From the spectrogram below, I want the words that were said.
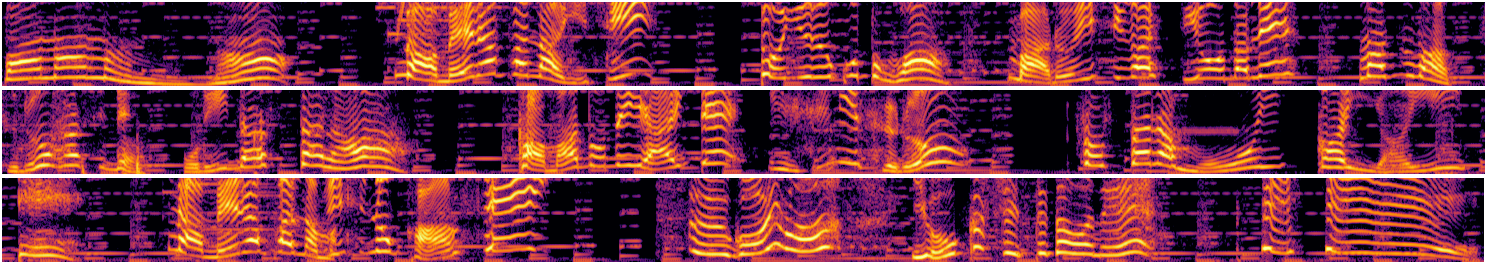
バナナのな。滑らかな石。ということは丸石が必要だね。まずはつるはしで掘り出したらかまどで焼いて石にする。そしたらもう一回焼いて滑らかな石の完成。すごいわ。よく知ってたわねへへ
